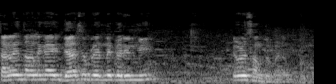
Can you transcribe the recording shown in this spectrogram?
चांगले चांगले काही द्यायचा प्रयत्न करीन मी. एवढं सांगतो मॅडम.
